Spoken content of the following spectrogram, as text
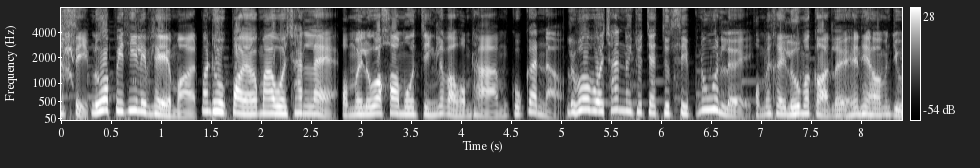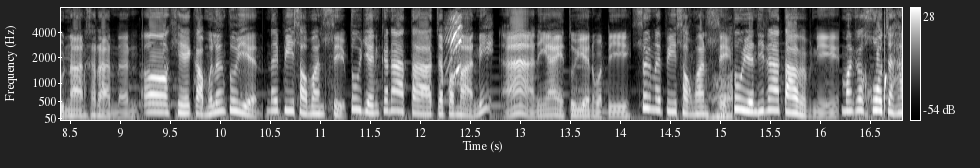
2010 หรือว่าปีที่รีเพลย์มอดมันถูกปล่อยออกมาเวอร์ชันแรกผมไม่รู้ว่าข้อมูลจริงหรือเปล่าผมถาม Google เอาหรือว่าเวอร์ชัน1.7.10 นู่นเลย ผมไม่เคยรู้มาก่อนเลยเนี่ยว่ามันอยู่นานขนาดนั้นโอเคกลับมาเรื่องตู้เย็นในปี 2010 ตู้เย็นก็หน้าตาจะประมาณนี้อ่านี่ไงตู้เย็นหวัดดี ซึ่งในปี 2010ตู้เย็นที่หน้าตาแบบนี้ มันก็โคตรจะไฮ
